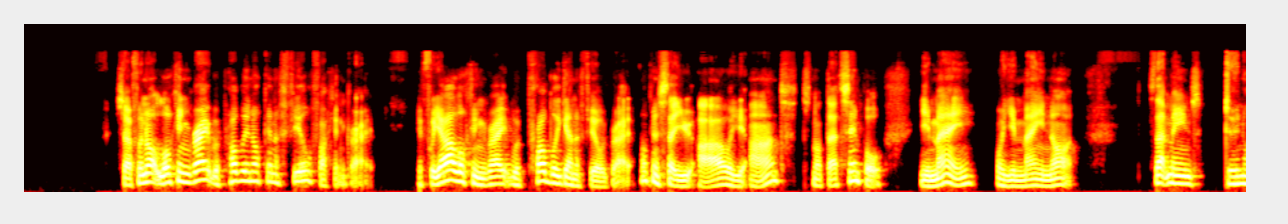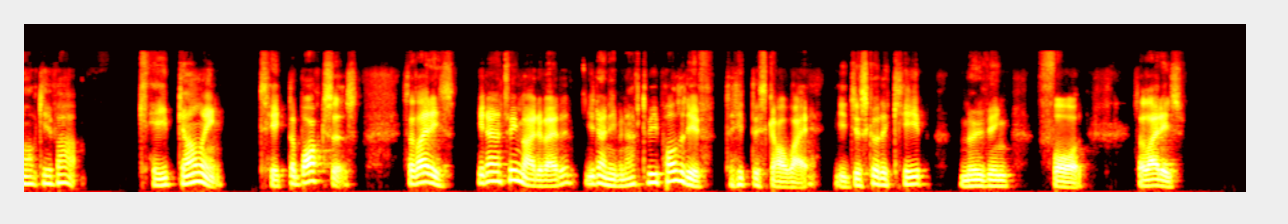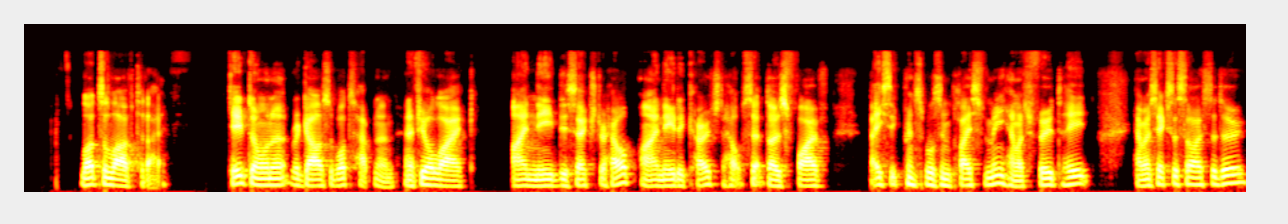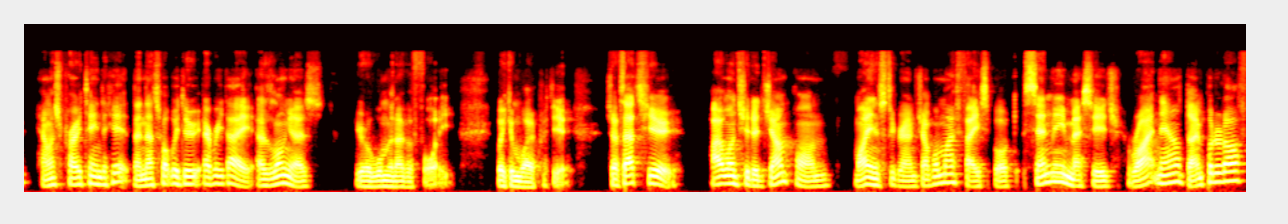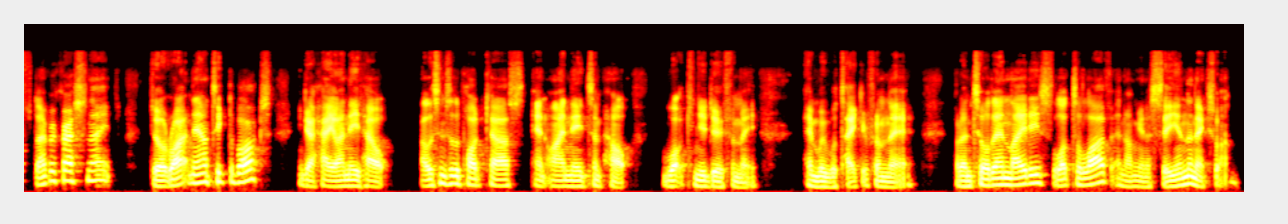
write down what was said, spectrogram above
So if we're not looking great, we're probably not going to feel fucking great. If we are looking great, we're probably going to feel great. I'm not going to say you are or you aren't. It's not that simple. You may or you may not. So that means do not give up. Keep going. Tick the boxes. So, ladies, you don't have to be motivated. You don't even have to be positive to hit this goal way. You just got to keep moving forward. So, ladies, lots of love today. Keep doing it regardless of what's happening. And if you're like, I need this extra help, I need a coach to help set those five basic principles in place for me how much food to eat, how much exercise to do, how much protein to hit, then that's what we do every day. As long as you're a woman over 40, we can work with you. So, if that's you, I want you to jump on my Instagram, jump on my Facebook, send me a message right now. Don't put it off. Don't procrastinate. Do it right now. Tick the box and go, hey, I need help. I listen to the podcast and I need some help. What can you do for me? And we will take it from there. But until then, ladies, lots of love, and I'm going to see you in the next one.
